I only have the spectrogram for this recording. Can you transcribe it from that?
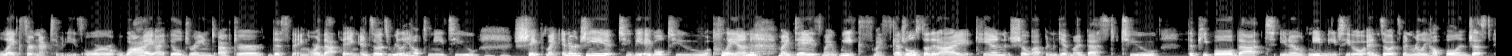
like certain activities or why I feel drained after this thing or that thing. And so it's really helped me to mm-hmm. shape my energy, to be able to plan my days, my weeks, my schedule so that I can show up and give my best to the people that you know need me to and so it's been really helpful in just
